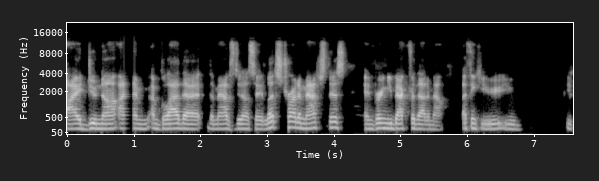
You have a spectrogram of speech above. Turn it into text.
I do not. I'm I'm glad that the Mavs did not say let's try to match this and bring you back for that amount. I think you you you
